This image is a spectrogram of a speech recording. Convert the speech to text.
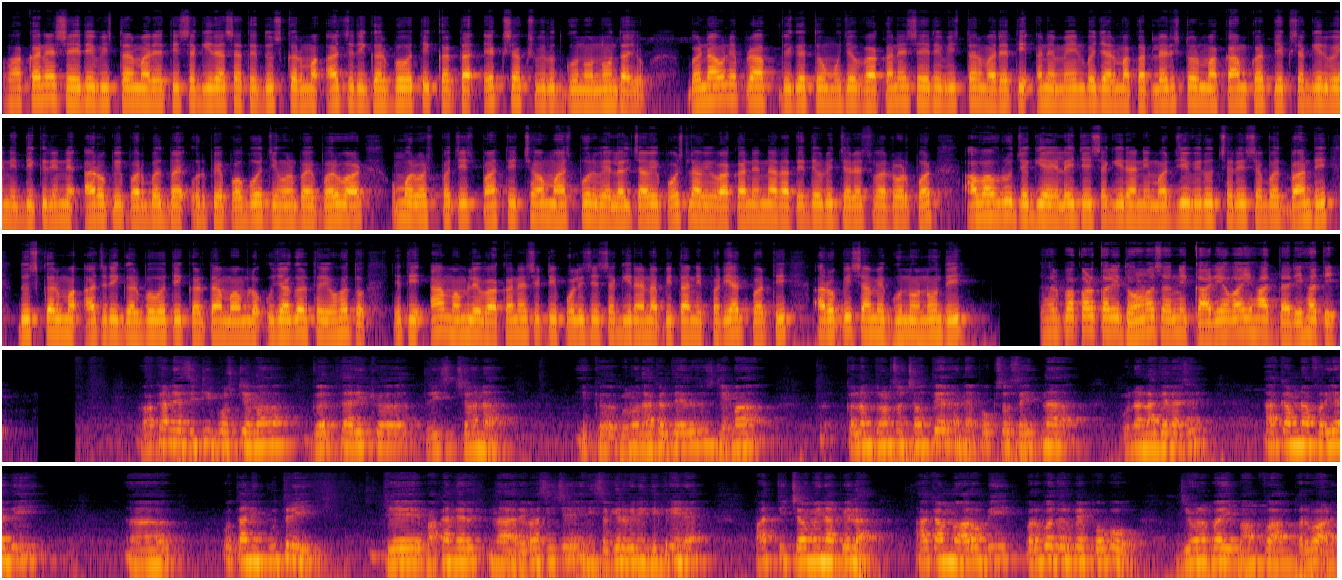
વાંકાનેર શહેરી વિસ્તારમાં રહેતી સગીરા સાથે દુષ્કર્મ આચરી ગર્ભવતી કરતા એક શખ્સ વિરુદ્ધ ગુનો નોંધાયો. બનાવની પ્રાપ્ત વિગતો મુજબ વાંકાનેર શહેરી વિસ્તારમાં રહેતી અને મેઇન બજારમાં કટલેરી સ્ટોરમાં કામ કરતી એક સગીર વયની દીકરીને આરોપી પરબતભાઈ ઉર્ફે પબો જીવણભાઈ ભરવાડ ઉંમર વર્ષ પચીસ પાંચથી છ માસ પૂર્વે લલચાવી પોસલાવી વાંકાનેરના રાતીદેવડી જરેશ્વર રોડ પર આવાવરૂ જગ્યાએ લઈ જઈ સગીરાની મરજી વિરુદ્ધ શરીર શબદ બાંધી દુષ્કર્મ આચરી ગર્ભવતી કરતા મામલો ઉજાગર થયો હતો. તેથી આ મામલે વાંકાનેર સિટી પોલીસે સગીરાના પિતાની ફરિયાદ પરથી આરોપી સામે ગુનો નોંધી ધરપકડ કરી ધોરણસરની કાર્યવાહી હાથ ધરી હતી. વાંકાનેર સિટી પોસ્ટેમાં ગત તારીખ ત્રીસ છના એક ગુનો દાખલ થયેલો છે, જેમાં કલમ ત્રણસો છોતેર અને પોક્સો સહિતના ગુના લાગેલા છે. આ કામના ફરિયાદી પોતાની પુત્રી, જે વાંકાનેરના રહેવાસી છે, એની સગીરવીની દીકરીને પાંચથી છ મહિના પહેલાં આ કામનો આરોપી પરબત રૂપે પોગો જીવણભાઈ બાંપા ભરવાડ,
